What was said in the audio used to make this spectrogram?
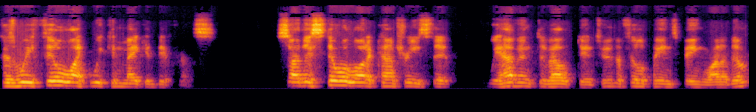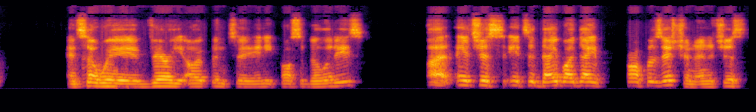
because we feel like we can make a difference. So there's still a lot of countries that we haven't developed into, the Philippines being one of them. And so we're very open to any possibilities. But it's just it's a day by day proposition, and it's just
